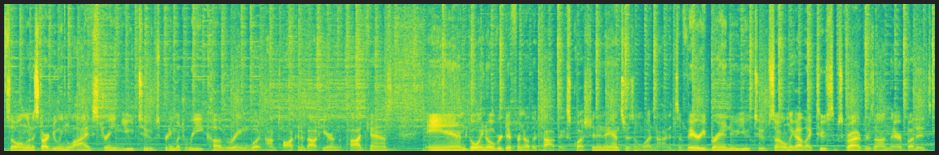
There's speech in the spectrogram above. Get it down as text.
So I'm going to start doing live stream YouTubes, pretty much recovering what I'm talking about here on the podcast and going over different other topics, question and answers and whatnot. It's a very brand new YouTube, so I only got like two subscribers on there, but it's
